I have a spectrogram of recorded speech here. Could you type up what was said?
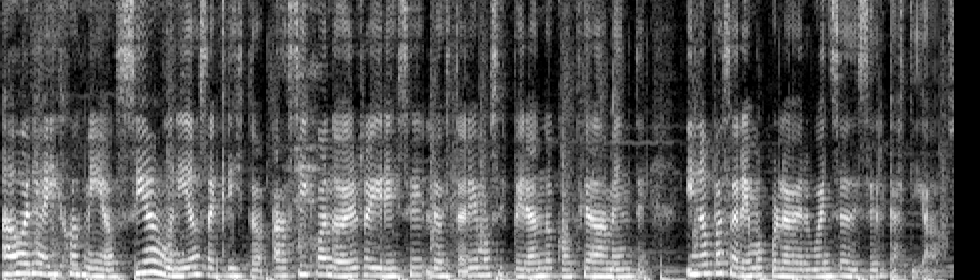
Ahora, hijos míos, sigan unidos a Cristo, así cuando Él regrese lo estaremos esperando confiadamente y no pasaremos por la vergüenza de ser castigados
